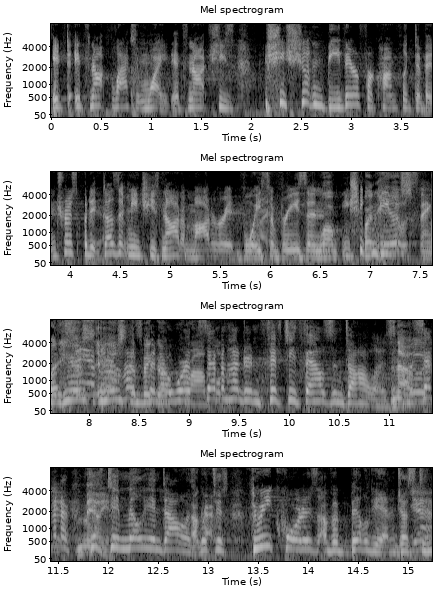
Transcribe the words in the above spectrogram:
it, it's not black and white. It's not, she's, she shouldn't be there for conflict of interest, but it doesn't mean she's not a moderate voice right. of reason. Well, she can be those things. But here's, here's the bigger are worth $750,000. No. $750 million, dollars, okay. which is three quarters of a billion, just yes. in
